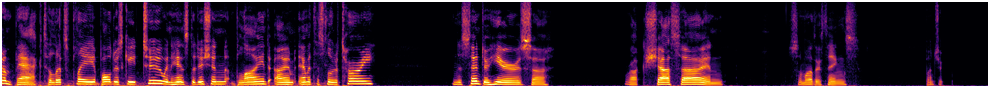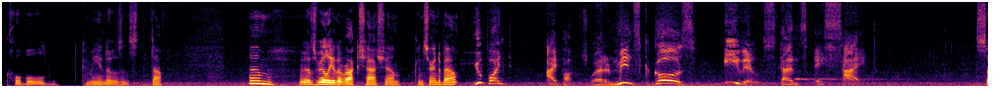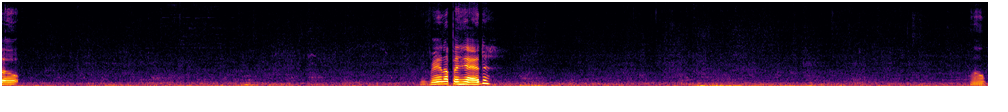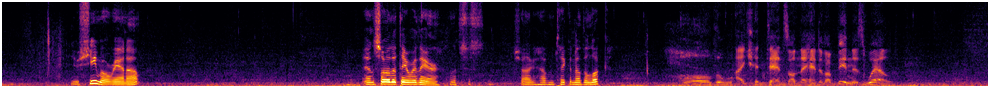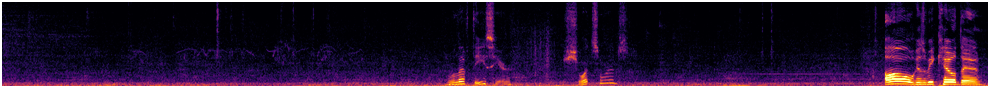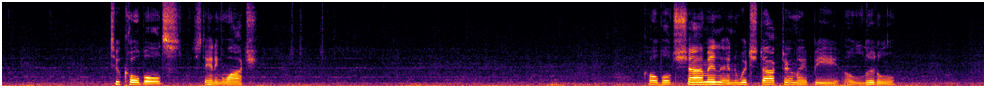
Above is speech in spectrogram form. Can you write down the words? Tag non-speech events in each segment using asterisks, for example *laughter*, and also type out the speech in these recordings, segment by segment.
Welcome back to Let's Play Baldur's Gate 2 Enhanced Edition Blind. I'm Amethyst Lunitari. In the center here is uh, Rakshasa and some other things. Bunch of kobold commandos and stuff. Um, it was really the Rakshasa I'm concerned about. You point, I punch. Where Minsc goes, evil stands aside. So, we ran up ahead. Well, Yoshimo ran up and saw that they were there. Let's just, shall I have him take another look? All the I can dance on the head of a pin as well. Who left these here? Short swords? Oh, because we killed the two kobolds standing watch. Kobold Shaman and Witch Doctor might be a little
